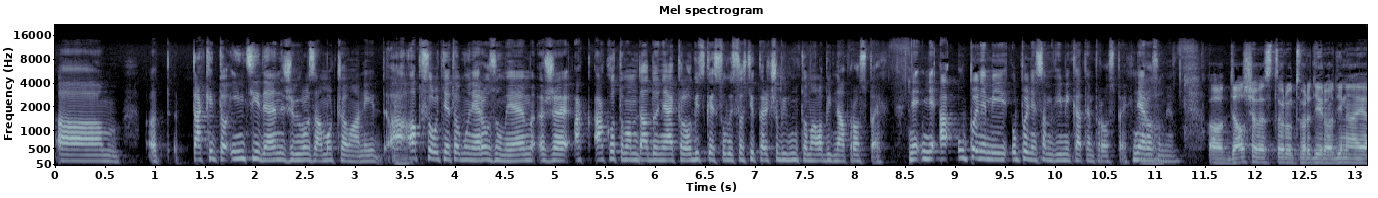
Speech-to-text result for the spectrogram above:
um, takýto incident, že by bol zamočovaný. A mhm. absolútne tomu nerozumiem, že ako to mám dať do nejakej logickej súvislosti, prečo by mu to malo byť na prospech. Ne, ne, a úplne, mi, úplne sa mi vymýka ten prospech. Nerozumiem. Uh-huh. Ďalšia vec, ktorú tvrdí rodina, je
